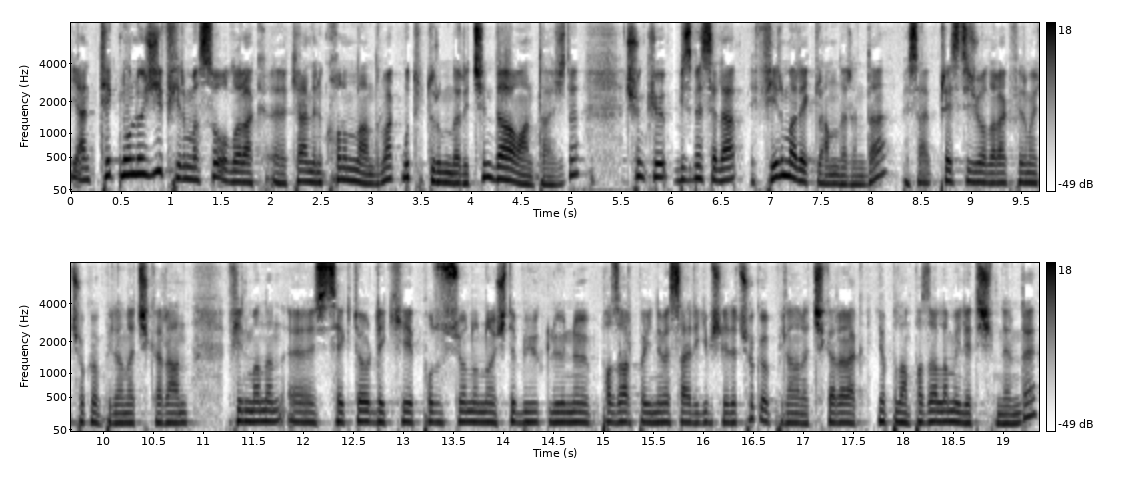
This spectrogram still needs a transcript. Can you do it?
Yani teknoloji firması olarak e, kendini konumlandırmak bu tip durumlar için daha avantajlı. Çünkü biz mesela firma reklamlarında mesela prestij olarak firmayı çok ön plana çıkaran firmanın e, sektördeki pozisyonunu işte büyüklüğünü pazar payını vesaire gibi şeyleri çok ön plana çıkararak yapılan pazarlama iletişimlerinde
